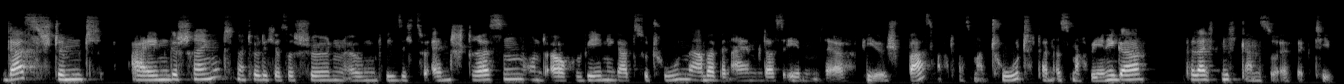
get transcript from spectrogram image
Das stimmt eingeschränkt. Natürlich ist es schön, irgendwie sich zu entstressen und auch weniger zu tun. Aber wenn einem das eben sehr viel Spaß macht, was man tut, dann ist mach weniger vielleicht nicht ganz so effektiv.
